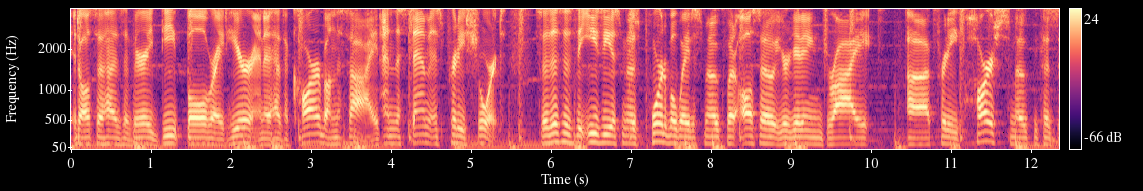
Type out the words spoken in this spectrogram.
It also has a very deep bowl right here and it has a carb on the side and the stem is pretty short. So this is the easiest, most portable way to smoke, but also you're getting dry uh, pretty harsh smoke because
